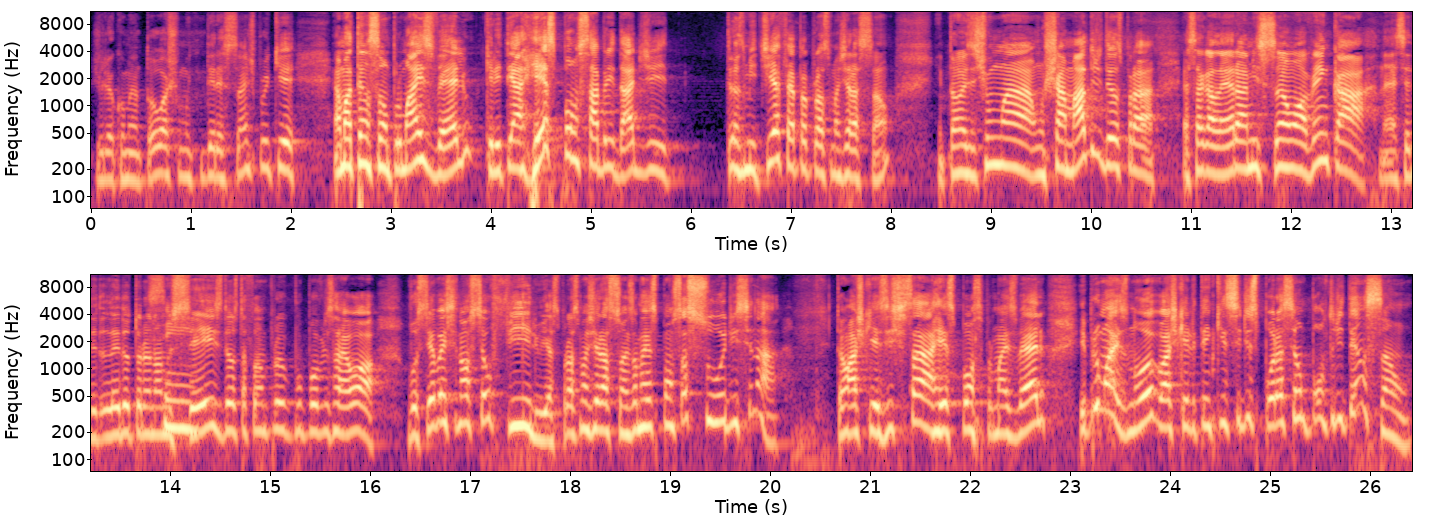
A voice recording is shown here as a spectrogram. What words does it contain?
Júlia comentou, eu acho muito interessante, porque é uma tensão para o mais velho, que ele tem a responsabilidade de transmitir a fé para a próxima geração. Então existe uma, um chamado de Deus para essa galera, a missão, ó, vem cá, né? Você lê Deuteronômio Sim. 6, Deus está falando para o povo de Israel, ó, você vai ensinar o seu filho e as próximas gerações é uma resposta sua de ensinar. Então acho que existe essa resposta para o mais velho e para o mais novo, acho que ele tem que se dispor a ser um ponto de tensão.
